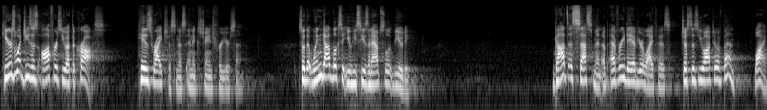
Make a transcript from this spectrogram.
Here's what Jesus offers you at the cross his righteousness in exchange for your sin. So that when God looks at you, he sees an absolute beauty. God's assessment of every day of your life is just as you ought to have been. Why?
